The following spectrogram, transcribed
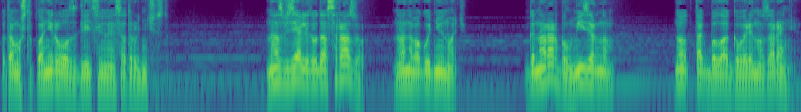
потому что планировалось длительное сотрудничество. Нас взяли туда сразу, на новогоднюю ночь. Гонорар был мизерным, но так было оговорено заранее,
